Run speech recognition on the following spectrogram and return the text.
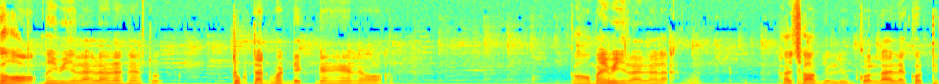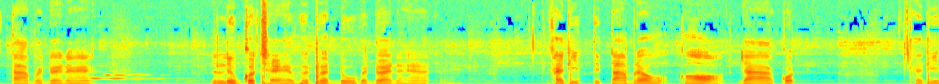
ก็ไม่มีอะไรแล้วนะฮะตุตุกตันวันเด็กนะฮะ แล้ว ก็ไม่มีอะไรแล้วล่ะ ถ้าชอบอย่าลืมกดไลค์และกดติดตามกันด้วยนะฮะ อย่าลืมกดแชร์ให้เพื่อนๆดูกันด้วยนะฮะ ใครที่ติดตามแล้วก็อย่ากด ใครที่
